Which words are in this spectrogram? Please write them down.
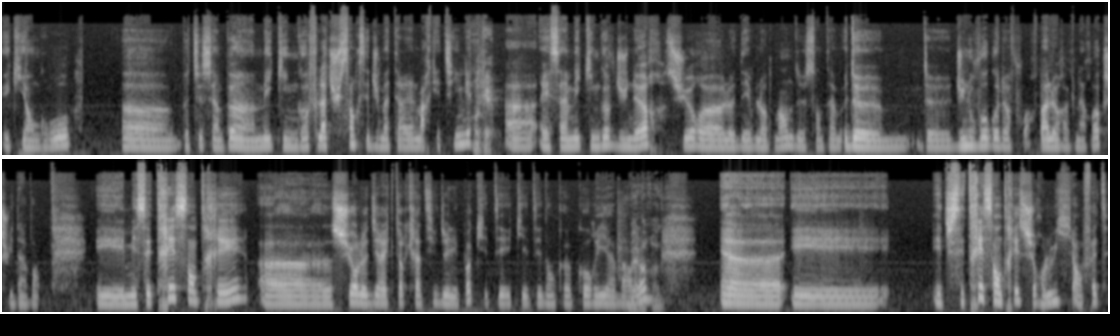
et qui, en gros, ben, tu sais, c'est un peu un making-of. Là, tu sens que c'est du matériel marketing, et c'est un making-of d'une heure sur le développement de Santa, de, de, du nouveau God of War, pas le Ragnarok, celui d'avant mais c'est très centré euh, sur le directeur créatif de l'époque, qui était, qui était donc euh, Cory euh, Barlog. et, et c'est très centré sur lui, en fait.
